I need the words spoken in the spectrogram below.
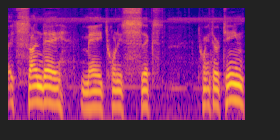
Uh, it's Sunday, May 26, 2013,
